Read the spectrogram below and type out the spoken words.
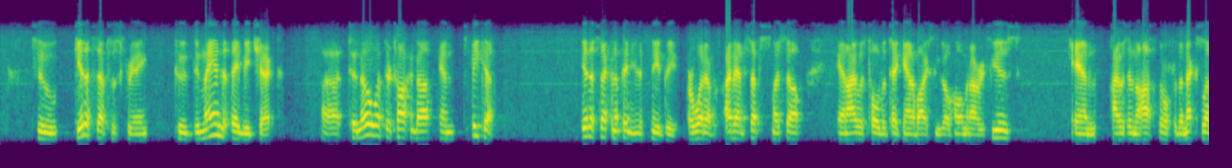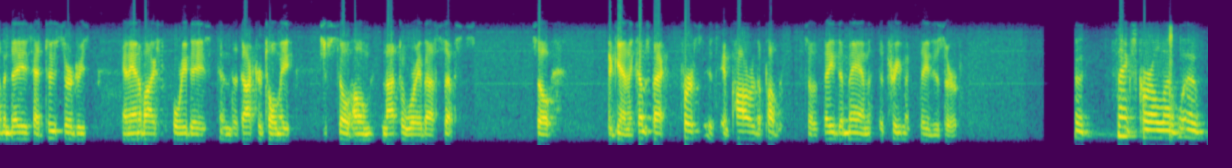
to get a sepsis screening, to demand that they be checked, uh, to know what they're talking about, and speak up. Get a second opinion if need be, or whatever. I've had sepsis myself, and I was told to take antibiotics and go home, and I refused. And I was in the hospital for the next 11 days, had two surgeries, and antibiotics for 40 days. And the doctor told me just go home, not to worry about sepsis. So, again, it comes back first, it's empower the public so they demand the treatment they deserve. Uh, thanks, Carl. Uh, uh,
